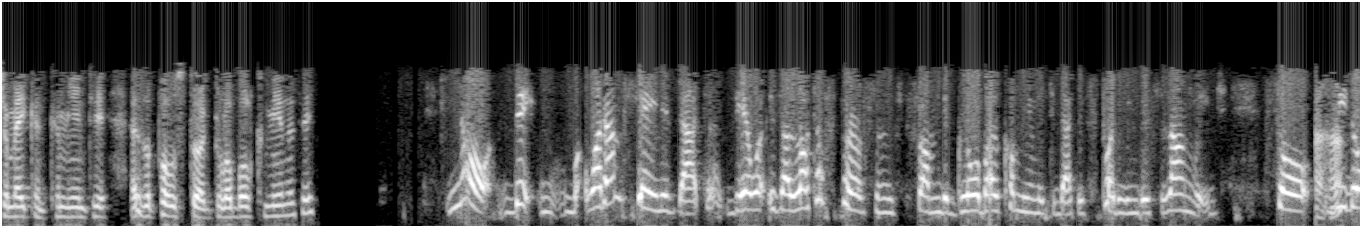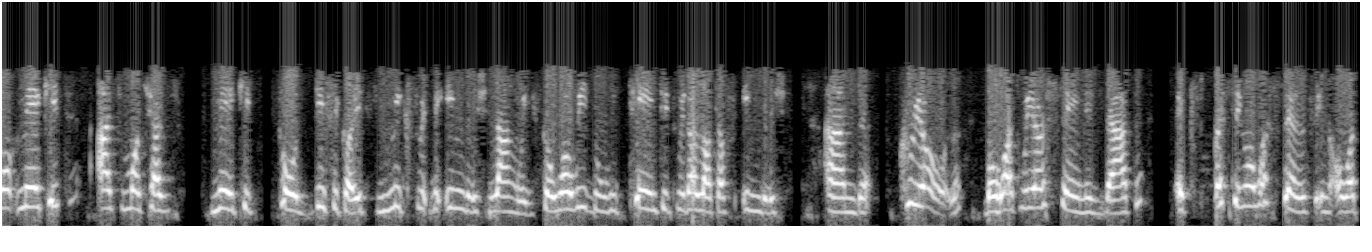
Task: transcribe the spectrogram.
Jamaican community as opposed to a global community. No, they, what I'm saying is that there is a lot of persons from the global community that is studying this language. So uh-huh. we don't make it as much as make it so difficult. It's mixed with the English language. So what we do, we taint it with a lot of English and Creole. But what we are saying is that expressing ourselves in our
